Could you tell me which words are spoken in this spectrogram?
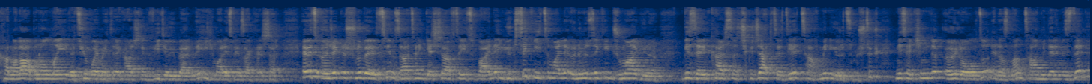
kanala abone olmayı ve tüm bu emeklere karşılık videoyu beğenmeyi ihmal etmeyiz arkadaşlar. Evet öncelikle şunu belirteyim. Zaten geçen hafta itibariyle yüksek ihtimalle önümüzdeki cuma günü bizlerin karşısına çıkacaktır diye tahmin yürütmüştük. Nitekim de öyle oldu. En azından tahminlerimizde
